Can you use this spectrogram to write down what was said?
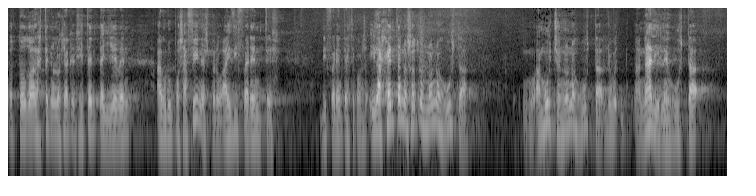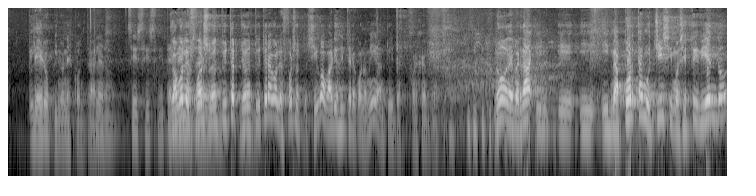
o todas las tecnologías que existen te lleven a grupos afines, pero hay diferentes, diferentes cosas. Y la gente a nosotros no nos gusta, a muchos no nos gusta, yo- a nadie les gusta leer opiniones contrarias. Claro. Sí, sí, sí. Yo hago el esfuerzo, yo en, Twitter, yo en Twitter hago el esfuerzo. Sigo a varios de Intereconomía en Twitter, por ejemplo. No, de verdad, y, y- y- y me aporta muchísimo. Si estoy viendo,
